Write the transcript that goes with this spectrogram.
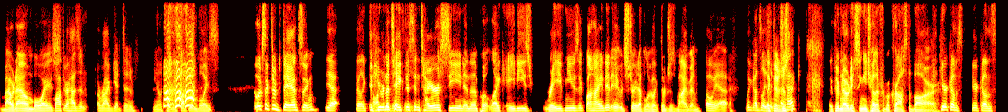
Bow down, boys. Mothra hasn't arrived yet to, you know, tell stop boys. It looks like they're dancing. Yeah, they're like. If you were to talking, take this entire scene and then put like 80s rave music behind it, it would straight up look like they're just vibing. oh yeah, look at Godzilla. Like like, they're what the just- heck? Like they're noticing each other from across the bar. Here comes, here comes.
